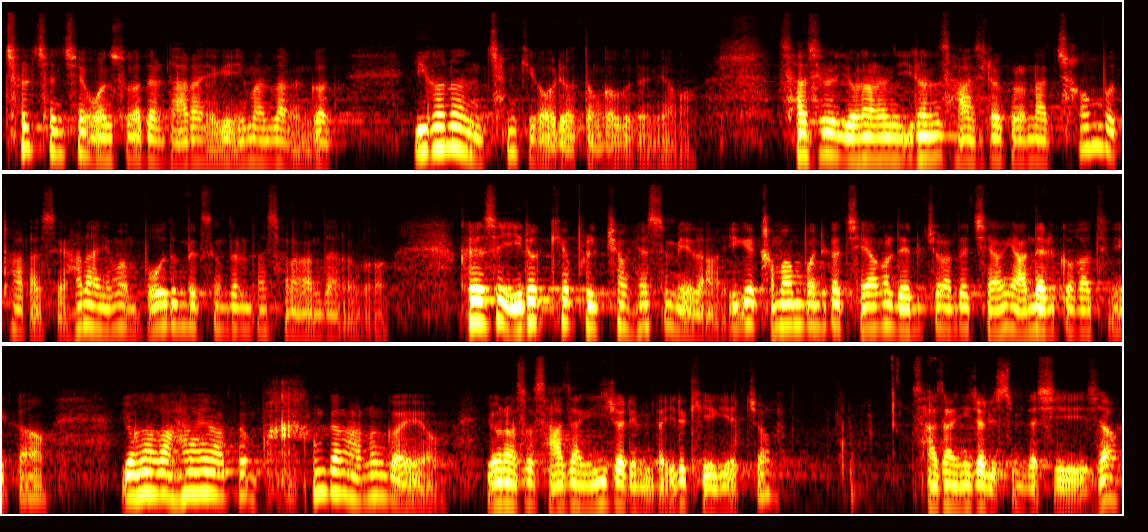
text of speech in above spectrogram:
철천지의 원수가 될 나라에게 임한다는 것, 이거는 참기가 어려웠던 거거든요. 사실 요나는 이런 사실을 그러나 처음부터 알았어요. 하나님은 모든 백성들을 다 사랑한다는 거. 그래서 이렇게 불평했습니다. 이게 가만 보니까 재앙을 내릴 줄 알았는데 재앙이 안 내릴 것 같으니까 요나가 하나님 앞에 막 흥변하는 거예요. 요나서 4장 2절입니다. 이렇게 얘기했죠. 4장 2절 있습니다. 시작.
